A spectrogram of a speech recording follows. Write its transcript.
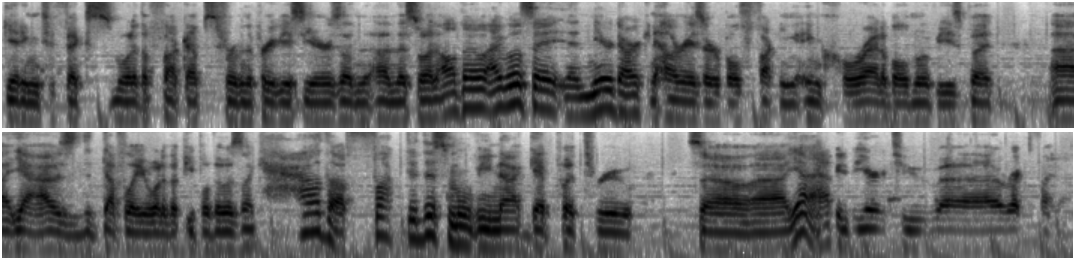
getting to fix one of the fuck ups from the previous years on on this one. Although I will say, uh, Near Dark and Hellraiser are both fucking incredible movies. But uh, yeah, I was definitely one of the people that was like, "How the fuck did this movie not get put through?" So uh, yeah, happy to be here to uh, rectify that.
